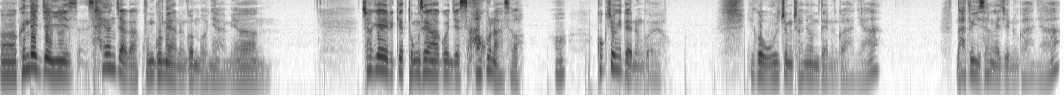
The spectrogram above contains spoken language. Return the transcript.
어, 근데 이제 이 사연자가 궁금해하는 건 뭐냐면 자기가 이렇게 동생하고 이제 싸우고 나서 어? 걱정이 되는 거예요. 이거 우울증 전염되는 거 아니야? 나도 이상해지는 거 아니야?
